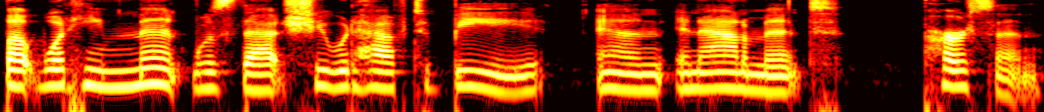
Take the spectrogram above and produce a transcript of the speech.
But what he meant was that she would have to be an inanimate person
